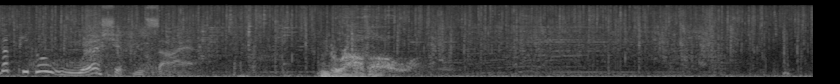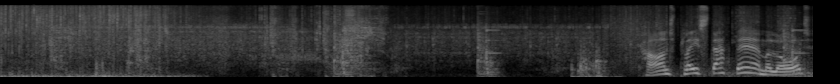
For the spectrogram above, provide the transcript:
The people worship you, sire. Bravo. Can't place that there, my lord.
